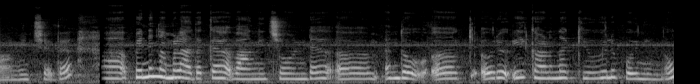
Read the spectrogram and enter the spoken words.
വാങ്ങിച്ചത്. പിന്നെ നമ്മൾ അതൊക്കെ വാങ്ങിച്ചുകൊണ്ട് എന്തോ ഒരു ഈ കാണുന്ന ക്യൂവിൽ പോയി നിന്നു.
